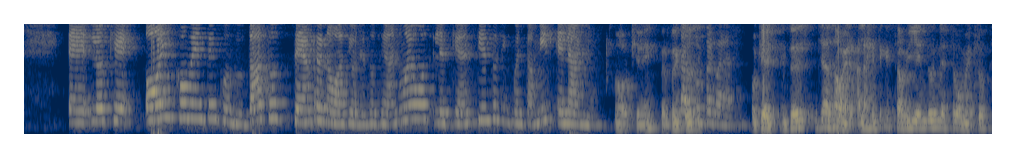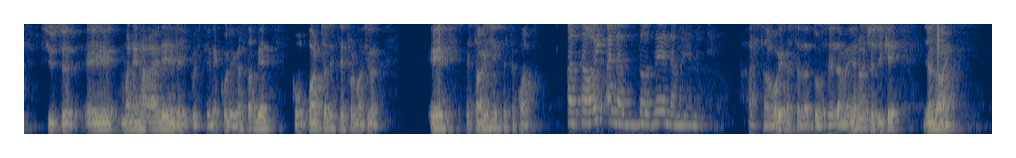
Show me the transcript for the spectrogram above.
Eh, los que hoy comenten con sus datos, sean renovaciones o sean nuevos, les quedan 150 mil el año. Ok, perfecto. Está súper barato. Ok, entonces ya saben, a la gente que está viendo en este momento, si usted eh, maneja ARL y pues tiene colegas también, compartan esta información. Es, ¿Está vigente hasta cuándo? Hasta hoy a las 12 de la medianoche. Hasta hoy, hasta las 12 de la medianoche. Así que ya saben,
